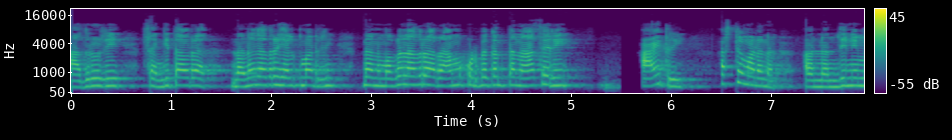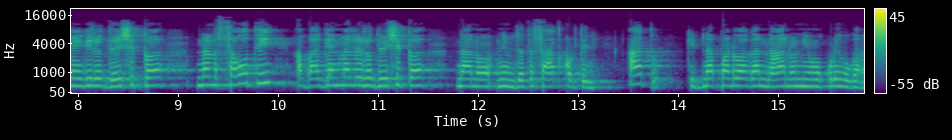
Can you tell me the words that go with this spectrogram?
ಆದ್ರೂ ರೀ, ಸಂಗೀತ ಅವ್ರ, ನನಗಾದ್ರೂ ಹೆಲ್ಪ್ ಮಾಡ್ರಿ. ನನ್ನ ಮಗಳಾದ್ರೂ ಆ ರಾಮ ಕೊಡ್ಬೇಕಂತ ಆಸೆ ರೀ. ಆಯ್ತ್ರಿ, ಅಷ್ಟೇ ಮಾಡೋಣ. ಆ ನಂದಿನಿ ಮೇಗಿರೋ ದ್ವೇಷಕ್ಕ, ನನ್ನ ಸೌತಿ, ಆ ಭಾಗ್ಯನ ಮೇಲಿರೋ ದ್ವೇಷಕ್ಕ ನಾನು ನಿಮ್ಮ ಜೊತೆ ಸಾಥ್ ಕೊಡ್ತೀನಿ. ಆಯ್ತು ಕಿಡ್ನಾಪ್ ಮಾಡುವಾಗ ನಾನು ನೀವು ಕೂಡ ಹೋಗೋಣ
